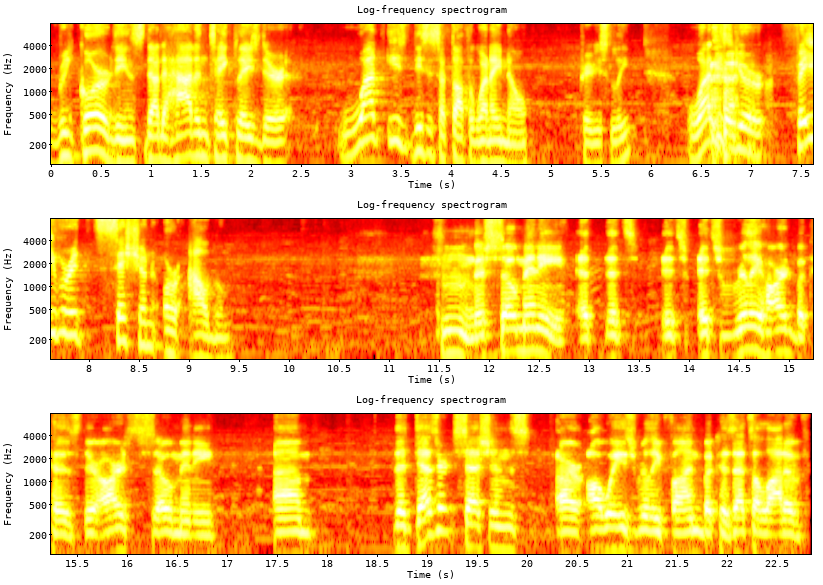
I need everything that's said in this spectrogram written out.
recordings that haven't take place there, what is this is a tough one I know previously. What is your favorite session or album? Hmm, there's so many. It, it's it's it's really hard because there are so many. Um, the desert sessions are always really fun because that's a lot of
